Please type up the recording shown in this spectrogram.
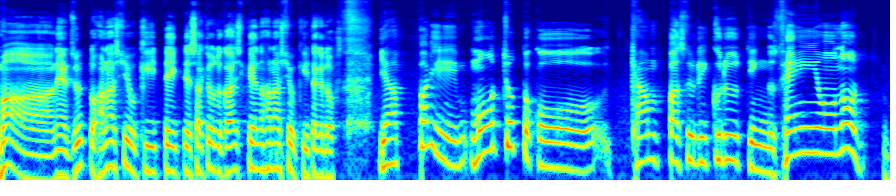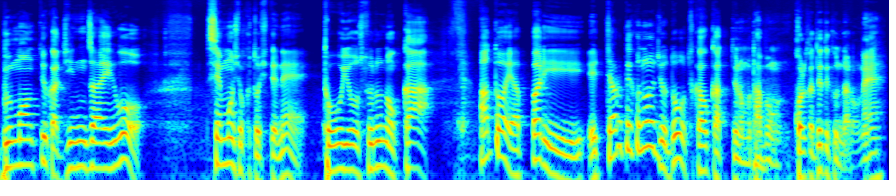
まあね、ずっと話を聞いていて、先ほど外資系の話を聞いたけど、やっぱりもうちょっとこう、キャンパスリクルーティング専用の部門っていうか人材を専門職としてね、登用するのか、あとはやっぱり HR テクノロジーをどう使うかっていうのも多分これから出てくるんだろうね。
